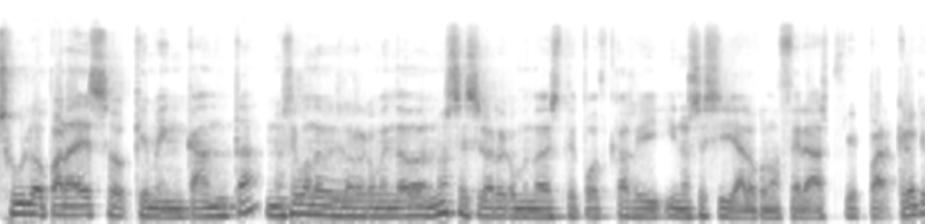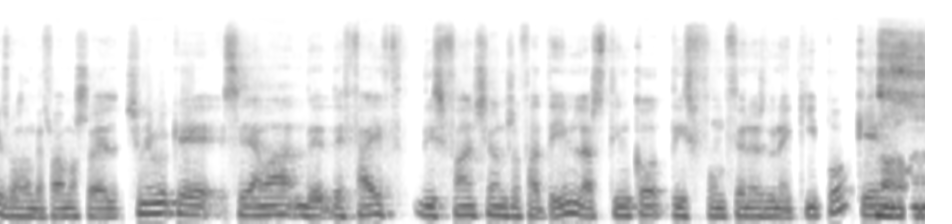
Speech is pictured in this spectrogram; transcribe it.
chulo para eso que me encanta. No sé cuándo habéis lo recomendado, no sé si lo he recomendado este podcast y, y no sé si ya lo conocerás, porque pa- creo que es bastante famoso él. Es un libro que se llama The, The Five Dysfunctions of a Team, las cinco disfunciones de un equipo, que es No, no, no.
